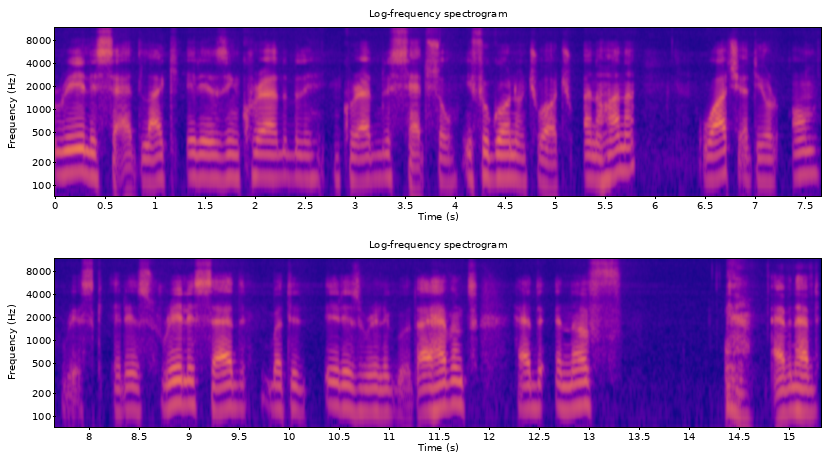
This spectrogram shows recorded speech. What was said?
really sad like it is incredibly incredibly sad so if you're going to watch Anohana watch at your own risk. It is really sad but it, it is really good. I haven't had enough I haven't had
